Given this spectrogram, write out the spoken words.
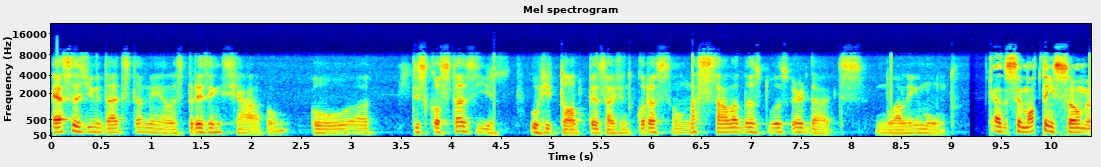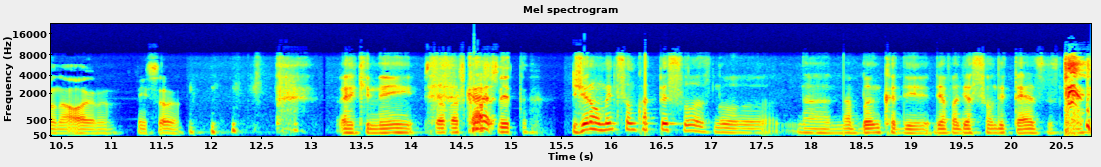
essas divindades também, elas presenciavam o, a discostasia, o ritual do pesagem do coração na sala das duas verdades, no além-mundo. Cara, você mó tensão, meu, na hora, meu. Pensou. é que nem. Você vai ficar Cara, aflita. Geralmente são quatro pessoas no, na, na banca de, de avaliação de teses, né?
